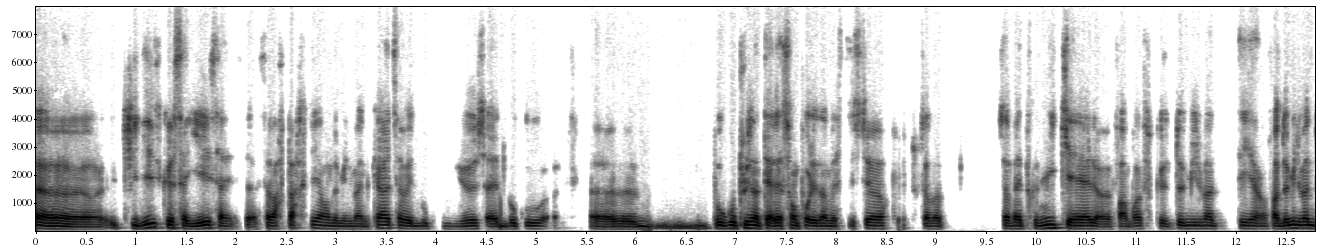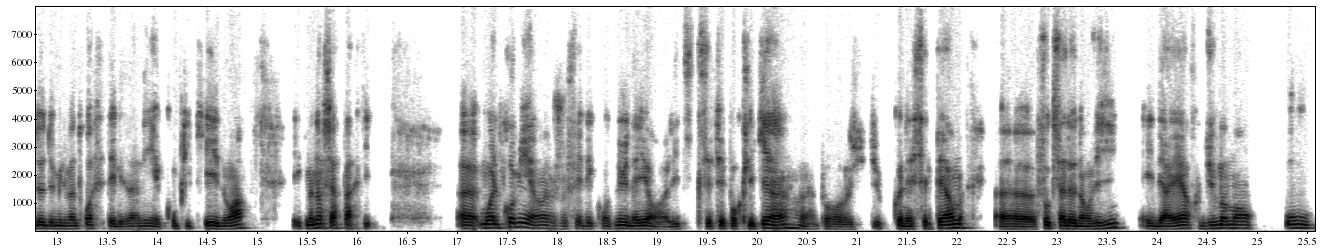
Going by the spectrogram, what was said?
euh, qui disent que ça y est, ça, va repartir en 2024, ça va être beaucoup mieux, ça va être beaucoup, beaucoup plus intéressant pour les investisseurs, que tout ça va, ça va être nickel. Enfin bref, que 2021, enfin 2022-2023, c'était les années compliquées, noires, et que maintenant c'est reparti. Euh, moi, le premier, hein, je fais des contenus, d'ailleurs, les titres, c'est fait pour cliquer, hein, pour, tu connaissais le terme, euh, faut que ça donne envie. Et derrière, du moment où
